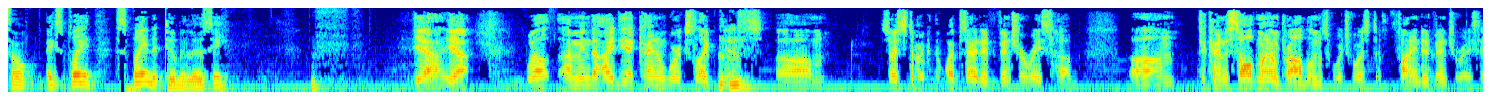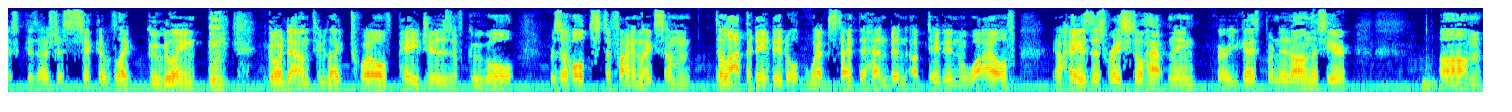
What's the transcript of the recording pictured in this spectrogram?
so explain explain it to me, Lucy. Yeah, yeah. Well, I mean, the idea kind of works like this. Um, so I started the website Adventure Race Hub um, to kind of solve my own problems, which was to find adventure races because I was just sick of like googling, going down through like 12 pages of Google results to find like some dilapidated old website that hadn't been updated in a while. Of you know, hey, is this race still happening? Or are you guys putting it on this year? Um,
